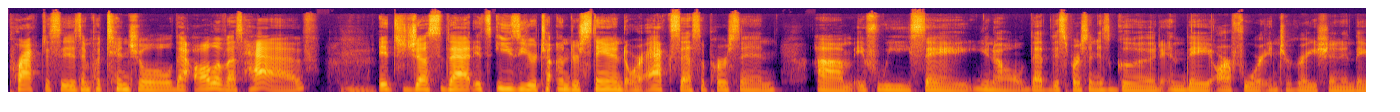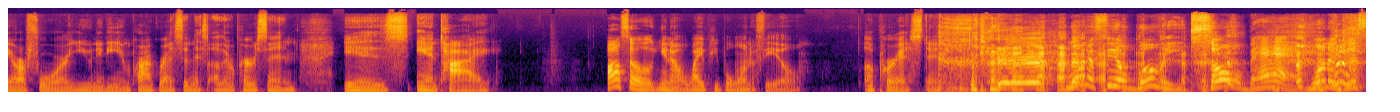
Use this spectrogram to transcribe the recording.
practices and potential that all of us have. Mm. It's just that it's easier to understand or access a person um, if we say, you know, that this person is good and they are for integration and they are for unity and progress, and this other person is anti. Also, you know, white people want to feel oppressed and want to feel bullied so bad. Want to just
